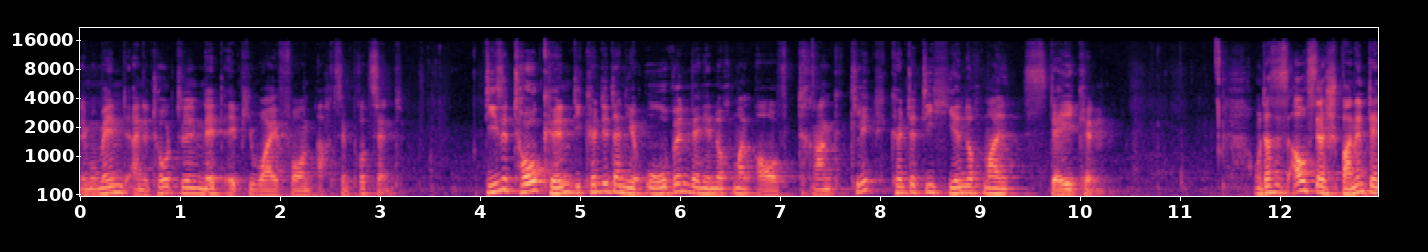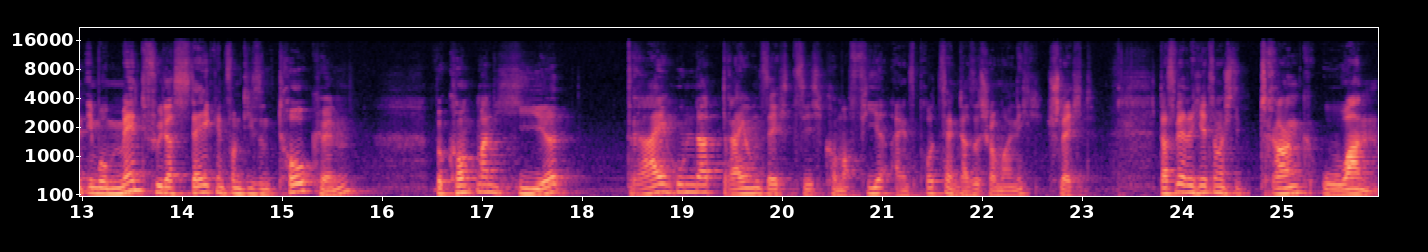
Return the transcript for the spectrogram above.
Im Moment eine Total Net APY von 18%. Diese Token, die könnt ihr dann hier oben, wenn ihr nochmal auf Trunk klickt, könnt ihr die hier nochmal staken. Und das ist auch sehr spannend, denn im Moment für das Staken von diesem Token bekommt man hier 363,41%. Das ist schon mal nicht schlecht. Das wäre hier zum Beispiel Trunk One.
